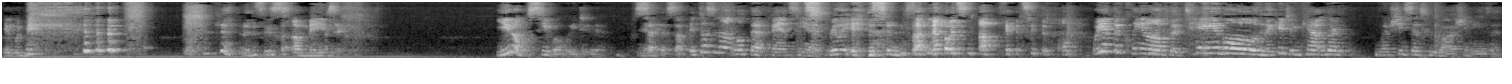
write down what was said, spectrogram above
it would be. this is amazing. You don't see what we do to set Yeah. this up. It does not look that fancy, and it really isn't. I know it's not fancy at all. We have to clean off the table and the kitchen counter. When she says hoo she means it.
